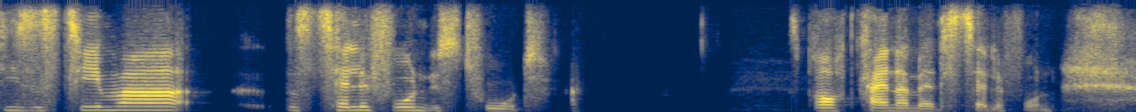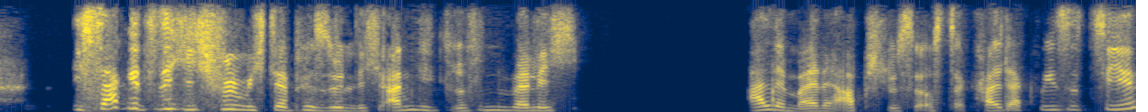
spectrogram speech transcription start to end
Dieses Thema, das Telefon ist tot. Es braucht keiner mehr das Telefon. Ich sage jetzt nicht, ich fühle mich da persönlich angegriffen, weil ich alle meine Abschlüsse aus der Kaltakquise ziehe.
